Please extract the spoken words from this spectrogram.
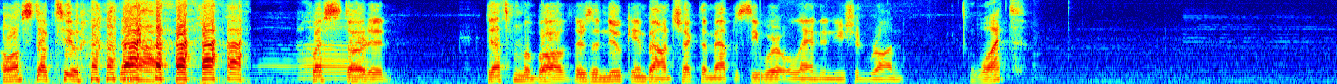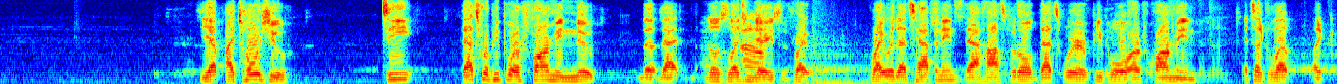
Oh, I'm stuck too. Quest started. Death from above. There's a nuke inbound. Check the map to see where it will land and you should run. what? Yep, I told you. See, that's where people are farming nuke. The, that those legendaries is right, right where that's happening. That hospital. That's where people are farming. It's like le like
